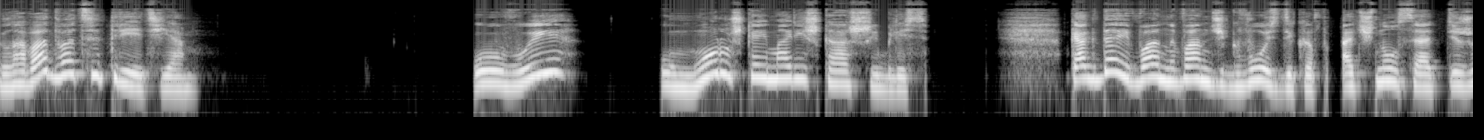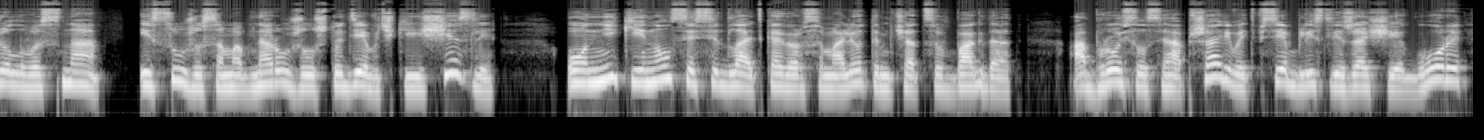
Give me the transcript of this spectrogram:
Глава 23. Увы, у Морушка и Маришка ошиблись. Когда Иван Иванович Гвоздиков очнулся от тяжелого сна и с ужасом обнаружил, что девочки исчезли, он не кинулся седлать ковер-самолет и мчаться в Багдад, а бросился обшаривать все близлежащие горы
